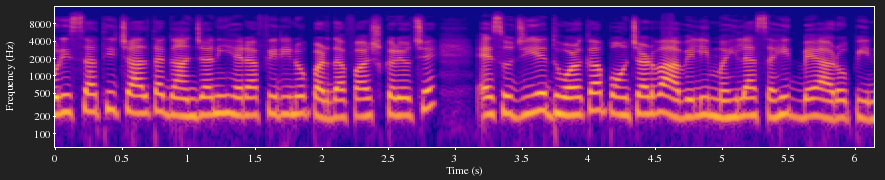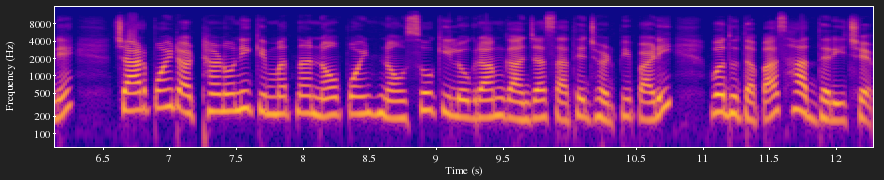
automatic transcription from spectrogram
ઓરિસ્સાથી ચાલતા ગાંજાની હેરાફેરીનો પર્દાફાશ કર્યો છે. એસઓજીએ ધોળકા પહોંચાડવા આવેલી મહિલા સહિત બે આરોપીને ચાર પોઈન્ટ અઠ્ઠાણુંની કિંમતના નવ પોઈન્ટ નવસો કિલોગ્રામ ગાંજા સાથે ઝડપી પાડી વધુ તપાસ હાથ ધરી છે.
